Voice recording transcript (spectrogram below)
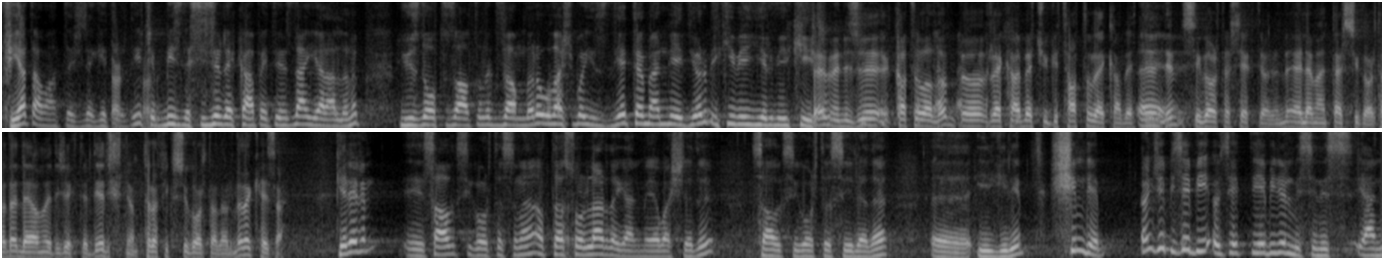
fiyat avantajı da getirdiği için biz de sizin rekabetinizden yararlanıp %36'lık zamlara ulaşmayız diye temenni ediyorum 2022 için. Demenizi katılalım. Rekabet çünkü tatlı rekabet Evet. diyelim. Sigorta sektöründe elementer sigortada devam edecektir diye düşünüyorum. Trafik sigortalarında da keza. Gelelim e, sağlık sigortasına. Hatta sorular da gelmeye başladı. Sağlık sigortasıyla da e, ilgili. Şimdi önce bize bir özetleyebilir misiniz? Yani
